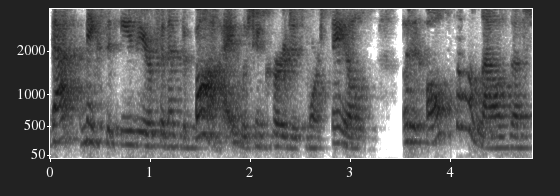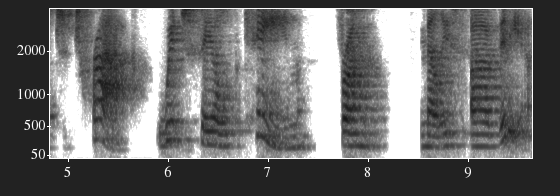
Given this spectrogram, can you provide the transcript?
That makes it easier for them to buy, which encourages more sales, but it also allows us to track which sales came from Melly's uh, video,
